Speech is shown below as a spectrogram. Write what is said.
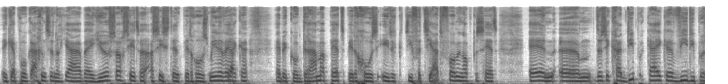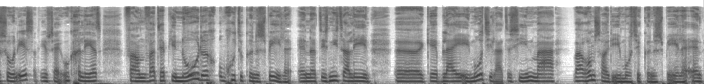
Ik heb ook 28 jaar bij jeugdzorg zitten, assistent pedagogisch medewerker. Heb ik ook dramapet, pedagogisch educatieve theatervorming opgezet. En ehm, dus ik ga dieper kijken wie die persoon is. Dat heeft zij ook geleerd. Van wat heb je nodig om goed te kunnen spelen? En dat is niet alleen eh, een keer blij emotie laten zien, maar waarom zou je die emotie kunnen spelen? En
